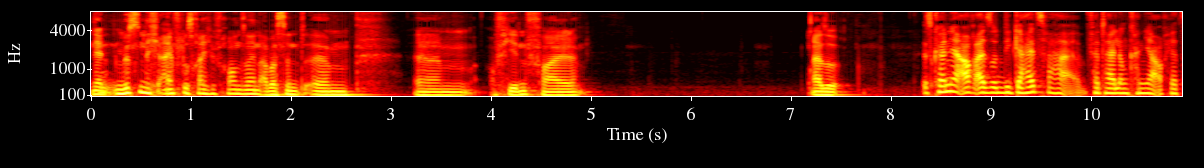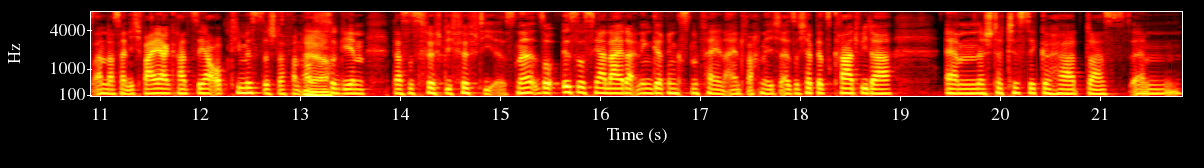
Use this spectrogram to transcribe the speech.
ne, müssen nicht einflussreiche Frauen sein, aber es sind ähm, ähm, auf jeden Fall also Es können ja auch, also die Gehaltsverteilung kann ja auch jetzt anders sein. Ich war ja gerade sehr optimistisch davon Ja. auszugehen, dass es 50-50 ist. Ne? So ist es ja leider in den geringsten Fällen einfach nicht. Also ich habe jetzt gerade wieder ähm, eine Statistik gehört, dass ähm,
